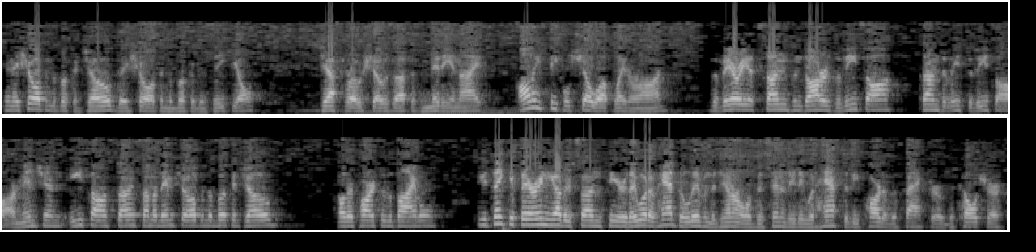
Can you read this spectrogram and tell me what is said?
And they show up in the book of Job. They show up in the book of Ezekiel. Jethro shows up as a Midianite. All these people show up later on. The various sons and daughters of Esau, sons at least of Esau, are mentioned. Esau's sons, some of them show up in the book of Job. Other parts of the Bible. You'd think if there are any other sons here, they would have had to live in the general vicinity. They would have to be part of the factor of the culture.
